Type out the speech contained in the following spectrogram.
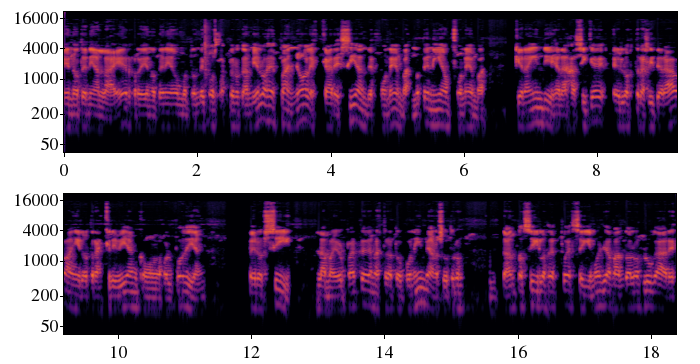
eh, no tenían la R, no tenían un montón de cosas, pero también los españoles carecían de fonemas, no tenían fonemas que eran indígenas, así que eh, los transliteraban y lo transcribían como mejor podían, pero sí, la mayor parte de nuestra toponimia, nosotros tantos siglos después seguimos llamando a los lugares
